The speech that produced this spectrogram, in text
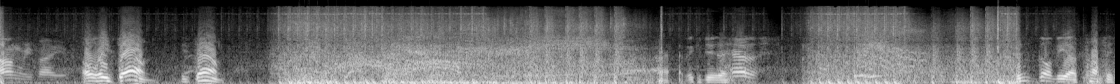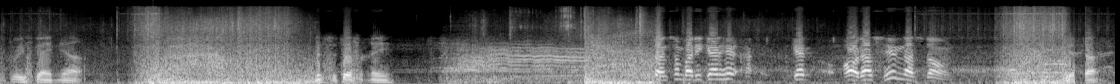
Long revive. oh he's down! He's down! Alright, we can do this. This has got to be our toughest grief game yet. This is definitely... can somebody get hit? Get. Oh, that's him. That's down. Yeah.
